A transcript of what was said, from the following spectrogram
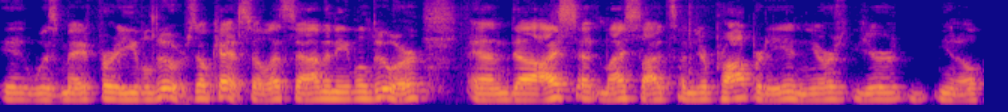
it was made for evildoers. Okay, so let's say I'm an evildoer, and uh, I set my sights on your property, and you're, you're, you know,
